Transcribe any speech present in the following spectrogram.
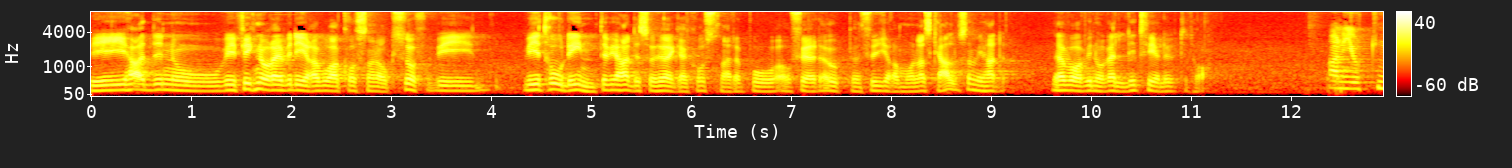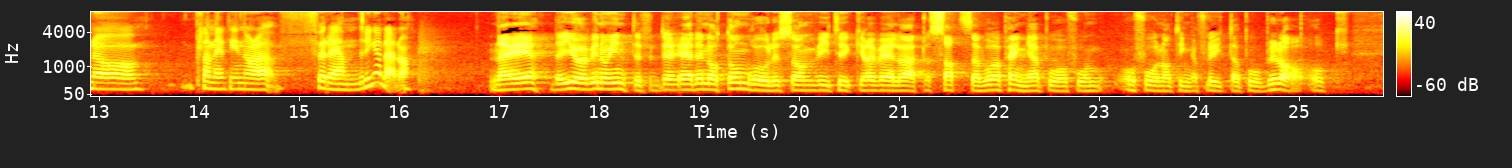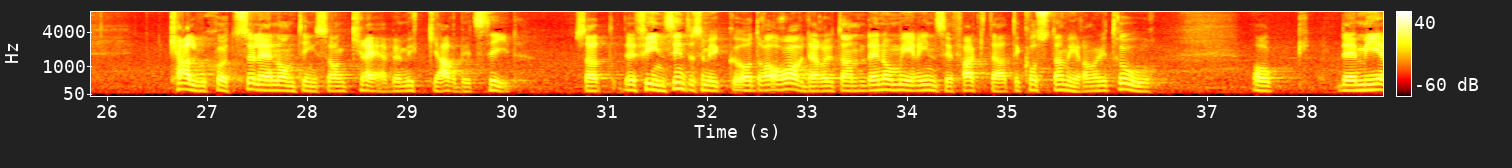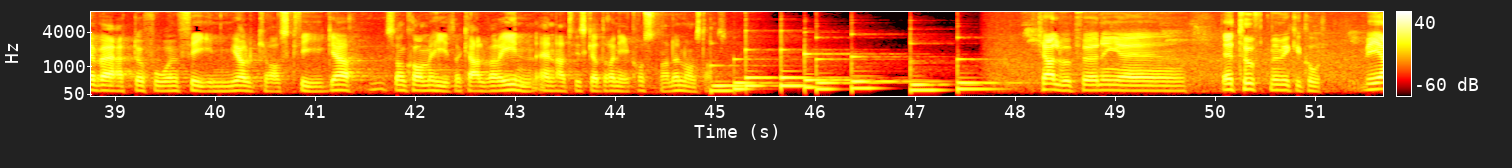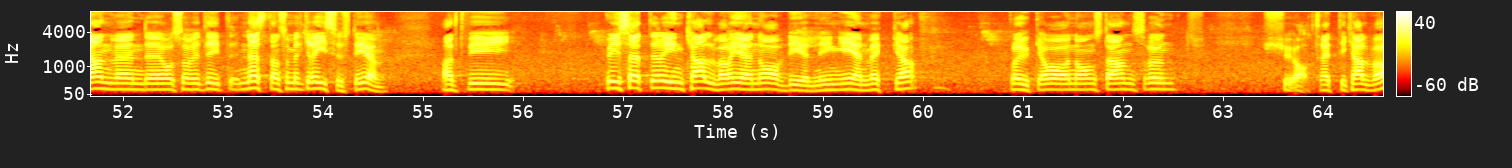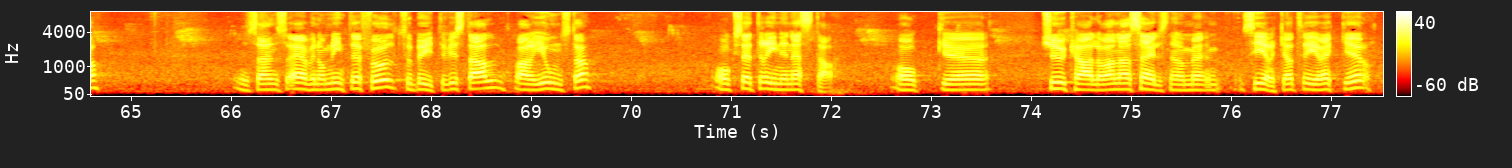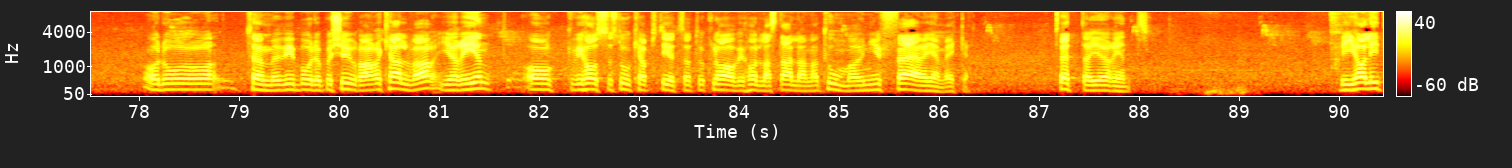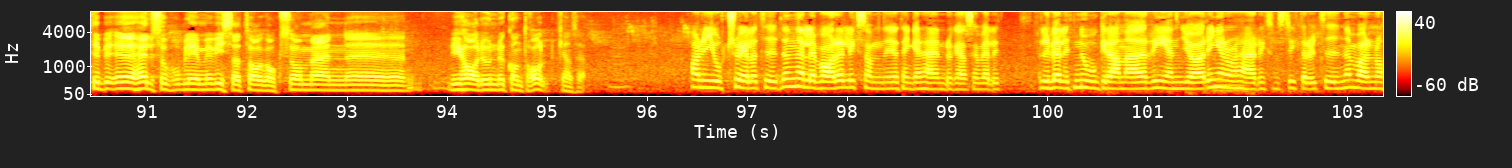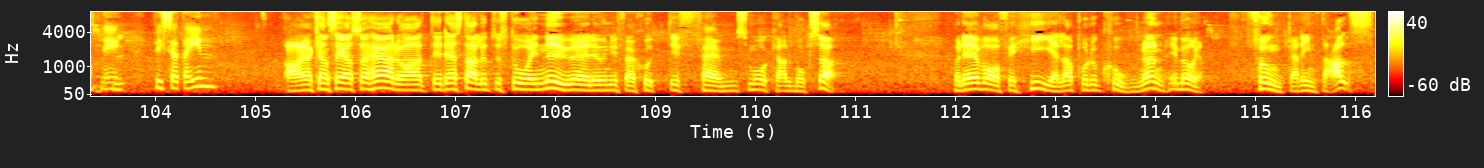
vi, hade nog, vi fick nog revidera våra kostnader också. För vi, vi trodde inte vi hade så höga kostnader på att föda upp en fyra månaders kalv som vi hade. Där var vi nog väldigt fel ute ett Har ni gjort något, planerat in några förändringar där då? Nej, det gör vi nog inte. För det är det något område som vi tycker är väl värt att satsa våra pengar på och få, och få någonting att flyta på bra. Och kalvskötsel är någonting som kräver mycket arbetstid. Så att det finns inte så mycket att dra av där utan det är nog mer inse fakta att det kostar mer än vad vi tror. Och det är mer värt att få en fin mjölkraskviga som kommer hit och kalvar in än att vi ska dra ner kostnaden någonstans. kalvuppfödning är, är tufft med mycket kor. Vi använder oss av ett lite, nästan som ett grissystem. Att vi, vi sätter in kalvar i en avdelning i en vecka. Brukar vara någonstans runt ja, 30 kalvar. Och sen så även om det inte är fullt så byter vi stall varje onsdag och sätter in i nästa. Och eh, tjurkalvarna säljs nu med cirka tre veckor och då tömmer vi både på tjurar och kalvar, gör rent och vi har så stor kapacitet så att då klarar vi att hålla stallarna tomma ungefär i en vecka. Tvätta, gör rent. Vi har lite eh, hälsoproblem i vissa tag också men eh, vi har det under kontroll kan jag säga. Har ni gjort så hela tiden eller var det liksom, jag tänker här ändå ganska väldigt, eller väldigt noggranna rengöringen och den här liksom strikta rutinen, var det något ni fick sätta in? Ja, jag kan säga så här då att i det stallet du står i nu är det ungefär 75 småkallboxar. Och det var för hela produktionen i början. Funkade inte alls.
